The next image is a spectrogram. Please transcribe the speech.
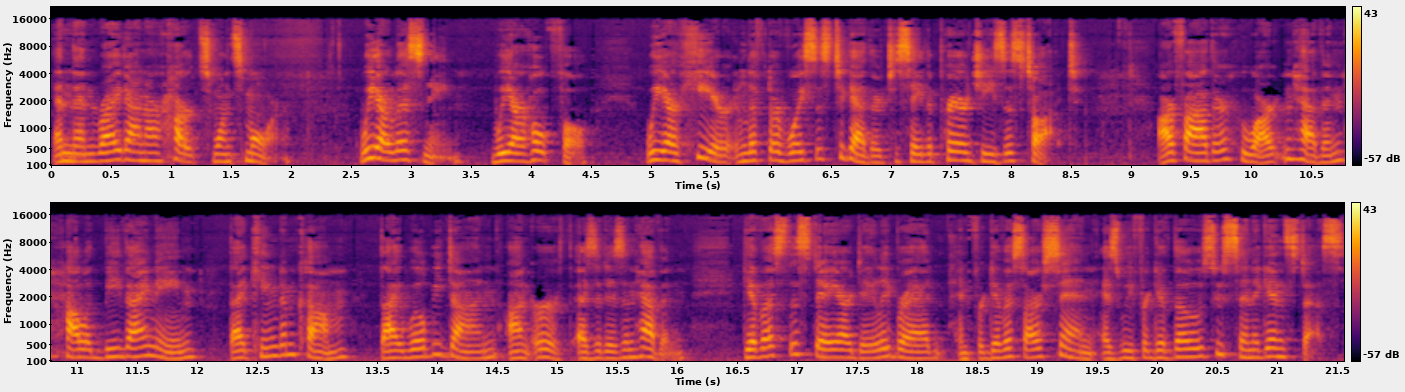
and then write on our hearts once more. We are listening. We are hopeful. We are here and lift our voices together to say the prayer Jesus taught. Our Father, who art in heaven, hallowed be thy name. Thy kingdom come, thy will be done, on earth as it is in heaven. Give us this day our daily bread, and forgive us our sin as we forgive those who sin against us.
